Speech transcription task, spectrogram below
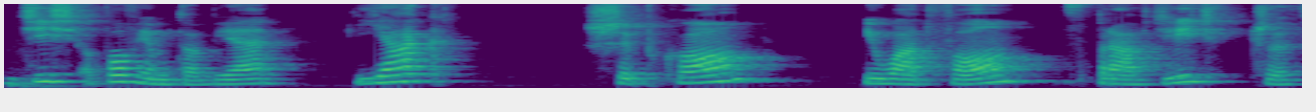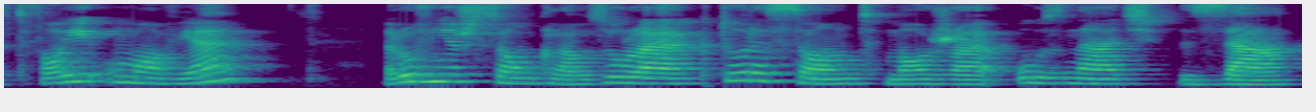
Dziś opowiem Tobie, jak szybko i łatwo sprawdzić, czy w Twojej umowie również są klauzule, które sąd może uznać za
